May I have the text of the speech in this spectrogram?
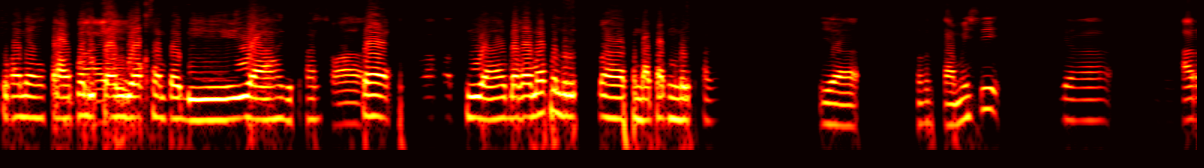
gitu kan yang Sampai- ditonjok sampai di iya gitu kan. Soal kayak iya bagaimana menurut eh, pendapat menurut kalian? Ya menurut kami sih ya har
